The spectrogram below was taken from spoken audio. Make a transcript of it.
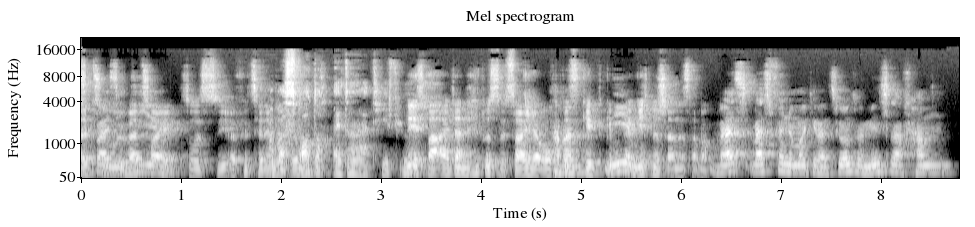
das quasi dazu die- überzeugt. So ist die offizielle Aber es Version. war doch alternativ. Nee, es war alternativlos, das sage ich ja auch. Aber es geht, gibt nee. eigentlich nichts anderes, aber Was, was für eine Motivation soll Minzlaff haben,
